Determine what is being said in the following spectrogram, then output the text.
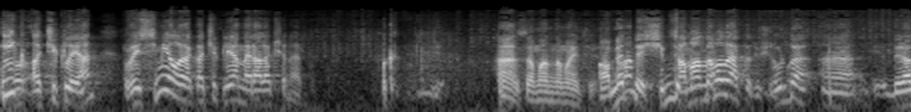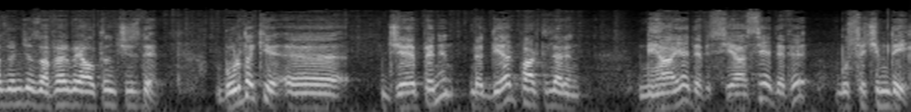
İlk açıklayan, resmi olarak açıklayan Meral Akşener'di. Ha zamanlamaydı. Ahmet Tamam. Bey şimdi Zamanlama burada- olarak da düşünün. Burada e, biraz önce Zafer Bey altını çizdi. Buradaki e, CHP'nin ve diğer partilerin nihai hedefi, siyasi hedefi bu seçim değil.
